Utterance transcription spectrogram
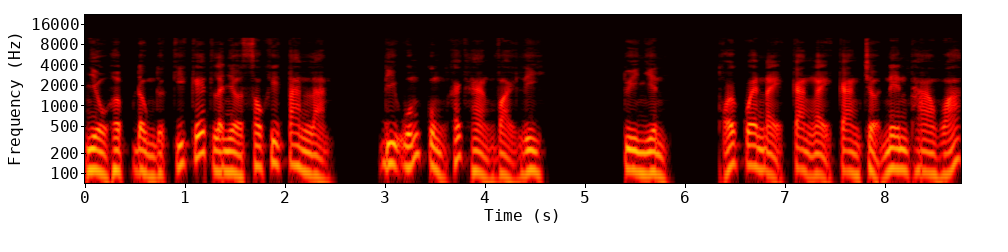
nhiều hợp đồng được ký kết là nhờ sau khi tan làm, đi uống cùng khách hàng vài ly. Tuy nhiên, thói quen này càng ngày càng trở nên tha hóa,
